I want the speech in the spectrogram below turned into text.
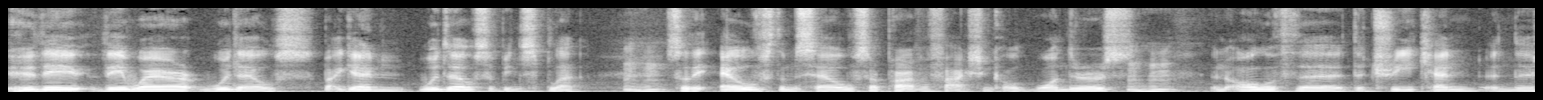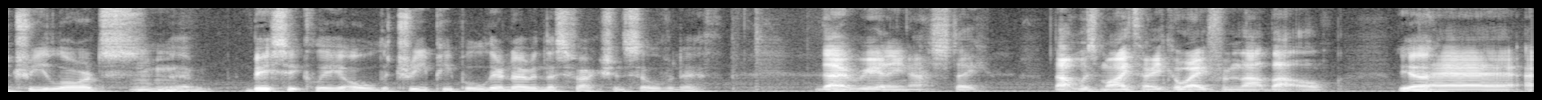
who they they were wood elves, but again, wood elves have been split. Mhm, So the elves themselves are part of a faction called Wanderers, mhm, and all of the the tree kin and the tree lords, Mhm. um, basically all the tree people, they're now in this faction Sylvaneth. They're really nasty. That was my takeaway from that battle. Yeah, Uh,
